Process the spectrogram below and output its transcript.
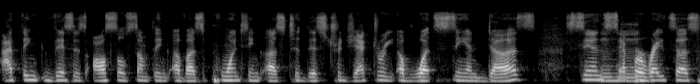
I think this is also something of us pointing us to this trajectory of what sin does. Sin Mhm. separates us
